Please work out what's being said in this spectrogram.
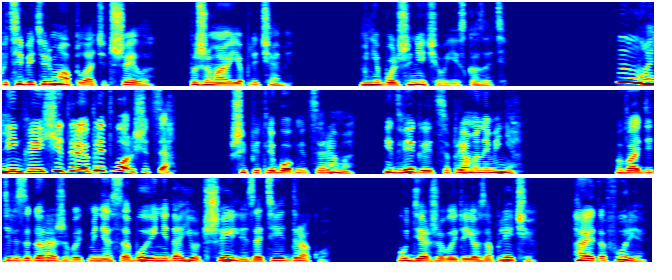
«По тебе тюрьма плачет, Шейла», — пожимаю я плечами. Мне больше нечего ей сказать. «Маленькая хитрая притворщица!» — шипит любовница Рема и двигается прямо на меня. Водитель загораживает меня собой и не дает Шейле затеять драку. Удерживает ее за плечи, а эта фурия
